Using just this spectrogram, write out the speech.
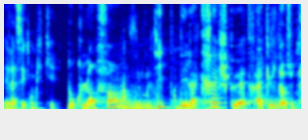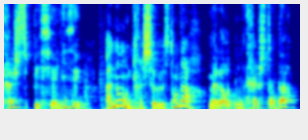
Et là, c'est compliqué. Donc l'enfant, vous nous le dites, dès la crèche peut être accueilli dans une crèche spécialisée. Ah non, une crèche euh, standard. Mais alors, une crèche standard,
